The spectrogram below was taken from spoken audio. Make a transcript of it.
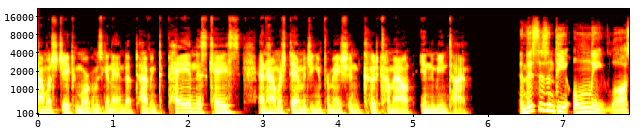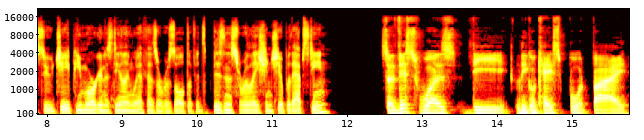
how much JP Morgan was going to end up having to pay in this case and how much damaging information could come out in the meantime. And this isn't the only lawsuit JP Morgan is dealing with as a result of its business relationship with Epstein. So, this was the legal case brought by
